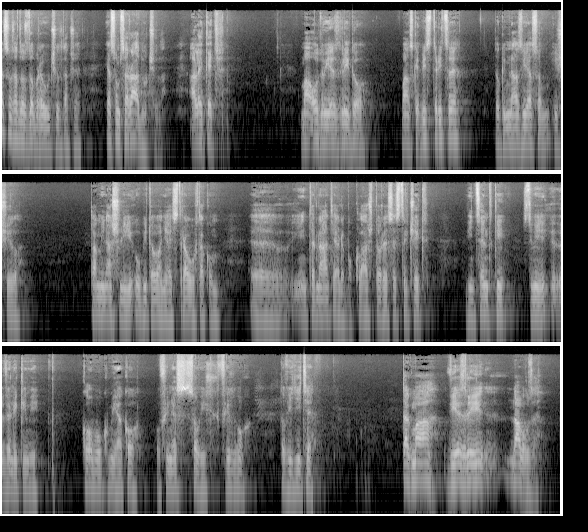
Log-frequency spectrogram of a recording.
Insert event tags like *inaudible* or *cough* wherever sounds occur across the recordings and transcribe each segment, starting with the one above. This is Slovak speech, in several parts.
Ja som sa dosť dobre učil, takže ja som sa rád učil. Ale keď ma odviezli do Banskej Bystrice, do gymnázia som išiel. Tam mi našli ubytovanie aj stravu v takom e, internáte alebo kláštore sestriček Vincentky s tými e, veľkými klobúkmi ako vo Finesových filmoch. To vidíte. Tak ma viezli na voze,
